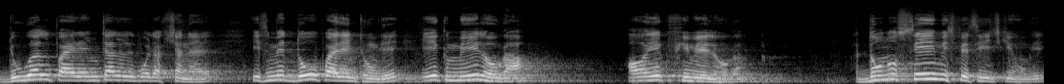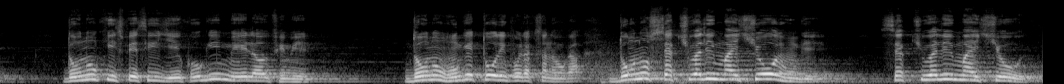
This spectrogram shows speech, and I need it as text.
डुअल पेरेंटल रिप्रोडक्शन है। इसमें दो पेरेंट होंगे। एक मेल होगा और एक फीमेल होगा। दोनों सेम स्पेसीज के होंगे। दोनों की स्पेसीज एक होगी मेल और फीमेल दोनों होंगे तो रिप्रोडक्शन होगा। दोनों सेक्चुअली मैच्योर होंगे। सेक्चुअली मैच्योर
